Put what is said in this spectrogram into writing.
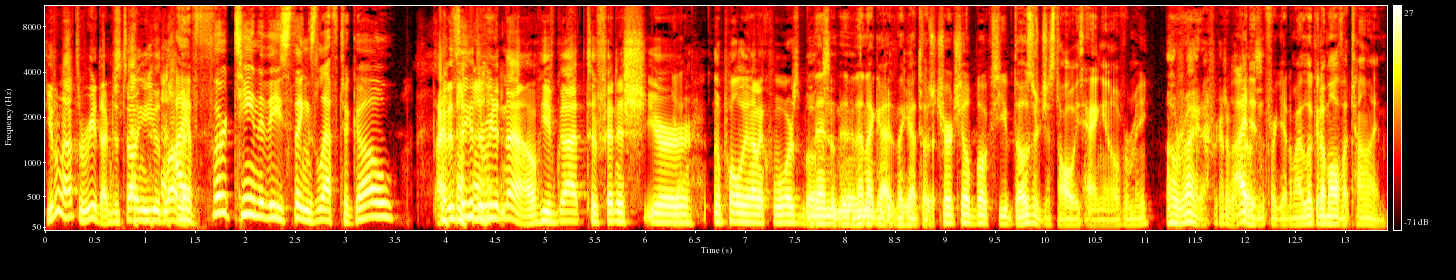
You don't have to read it. I'm just telling you you'd love I it. I have 13 of these things left to go. I didn't say you had to read it now. You've got to finish your Napoleonic Wars books. then, and then I got I got those. Churchill books. You, those are just always hanging over me. Oh, right. I forgot about I those. didn't forget them. I look at them all the time.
